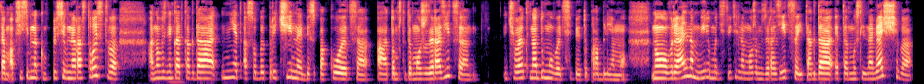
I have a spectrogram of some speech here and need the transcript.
там обсессивно-компульсивное расстройство, оно возникает, когда нет особой причины беспокоиться о том, что ты можешь заразиться, человек надумывает себе эту проблему. Но в реальном мире мы действительно можем заразиться, и тогда эта мысль навязчива,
